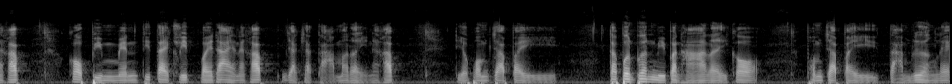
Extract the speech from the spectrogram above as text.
นะครับ ก็พิมพ์เมนต์ที่ใต้คลิปไว้ได้นะครับ อยากจะถามอะไรนะครับ เดี๋ยวผมจะไปถ้าเพื่อนๆมีปัญหาอะไรก็ผมจะไปตามเรื่องและ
